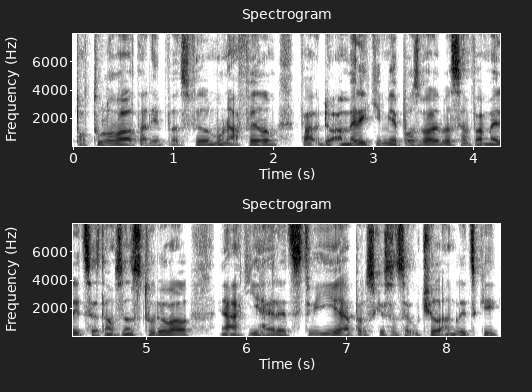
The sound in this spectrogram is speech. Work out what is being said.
potuloval tady z filmu na film. Do Ameriky mě pozvali, byl jsem v Americe, tam jsem studoval nějaký herectví a prostě jsem se učil anglicky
